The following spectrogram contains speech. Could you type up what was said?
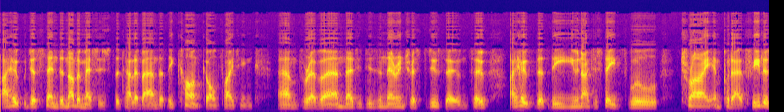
I hope we just send another message to the Taliban that they can't go on fighting um, forever and that it is in their interest to do so. And so I hope that the United States will try and put out feelers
